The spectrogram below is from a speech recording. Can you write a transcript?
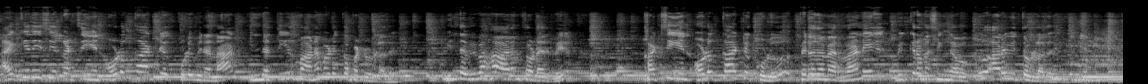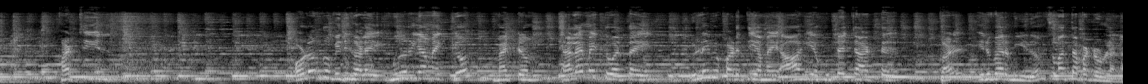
ஐக்கிய தேசிய கட்சியின் ஒழுக்காற்று குழுவினரால் இந்த தீர்மானம் எடுக்கப்பட்டுள்ளது. இந்த விவகாரம் தொடர்பில் கட்சியின் ஒழுக்காற்று குழு பிரதமர் ரணில் விக்ரமசிங்கவுக்கு அறிவித்துள்ளது. கட்சியின் ஒழுங்கு விதிகளை மீறியமைக்கும் மற்றும் தலைமைத்துவத்தை இழிவுபடுத்தியமை ஆகிய குற்றச்சாட்டுகள் இருவர் மீதும் சுமத்தப்பட்டுள்ளன.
